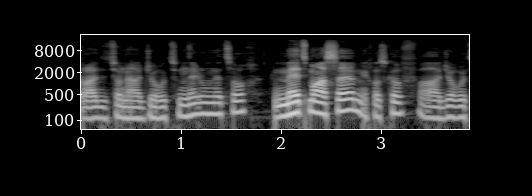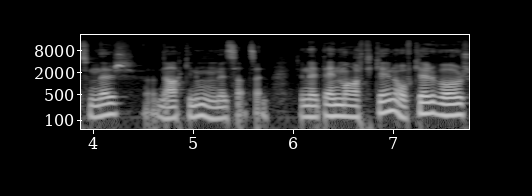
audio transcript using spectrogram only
տրադիցիոնալ հաջողություններ ունեցող մեծ մասը մի խոսքով հաջողություններ նախկինում ունեցած են։ Դեն այդ այն մարդիկ են, ովքեր որ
